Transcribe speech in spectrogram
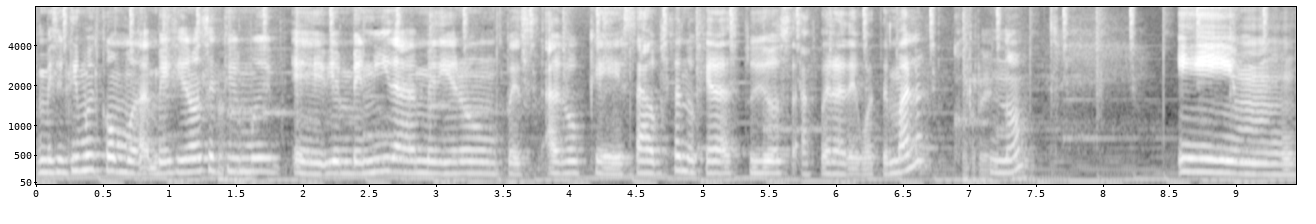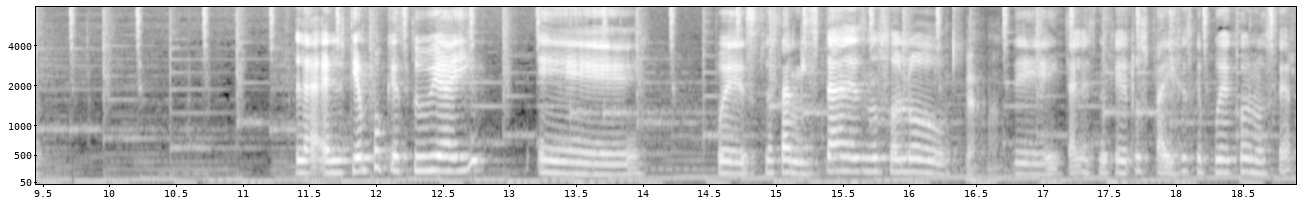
me sentí muy cómoda, me hicieron sentir Ajá. muy eh, bienvenida, me dieron pues algo que estaba buscando, que era estudios afuera de Guatemala, Correcto. ¿no? Y mm, la- el tiempo que estuve ahí, eh, pues las amistades, no solo Ajá. de Italia, sino que de otros países que pude conocer,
